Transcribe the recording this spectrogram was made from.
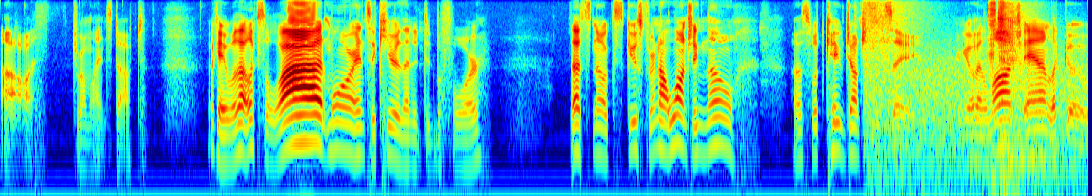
Ah, drumline stopped. Okay, well that looks a lot more insecure than it did before. That's no excuse for not launching, though. That's what Cave Johnson would say. Go ahead and launch and let go.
